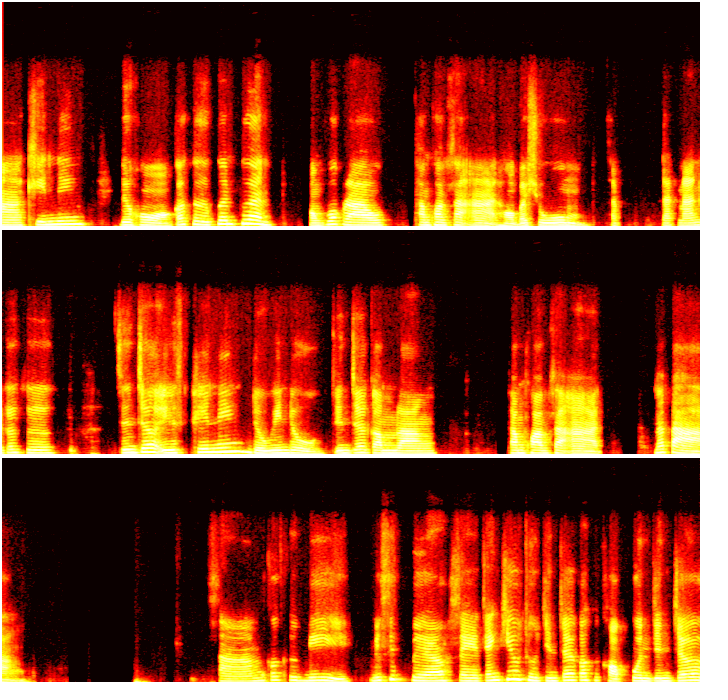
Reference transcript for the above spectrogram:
are cleaning the hall ก็คือเพื่อนๆของพวกเราทำความสะอาดหอประชุมจากจากนั้นก็คือ Ginger is cleaning the window Ginger กำลังทำความสะอาดหน้าต่างสามก็คือ B Mrs. Bell say thank you to Ginger ก็คือขอบคุณ Ginger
